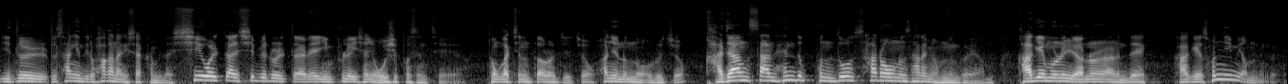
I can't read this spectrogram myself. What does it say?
이들 상인들이 화가 나기 시작합니다. 10월달, 11월달에 인플레이션이 50%예요. 돈 가치는 떨어지죠. 환율은 오르죠. 가장 싼 핸드폰도 사러 오는 사람이 없는 거예요. 가게 문을 열어놨는데 가게 손님이 없는 거예요.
